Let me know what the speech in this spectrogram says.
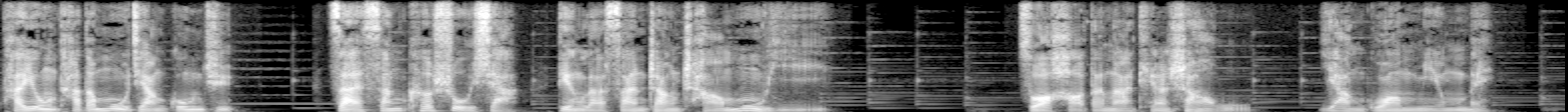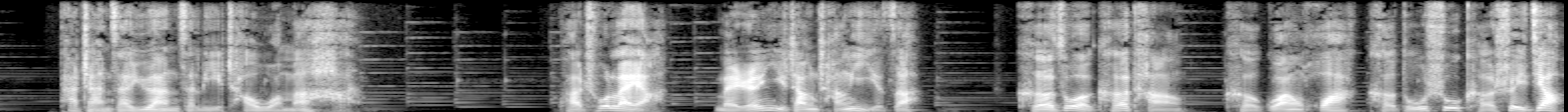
他用他的木匠工具。在三棵树下订了三张长木椅。做好的那天上午，阳光明媚，他站在院子里朝我们喊：“快出来呀！每人一张长椅子，可坐可躺，可观花，可读书，可睡觉。”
